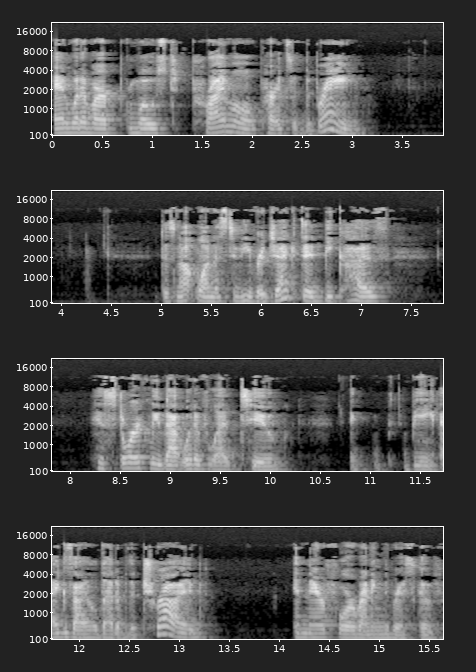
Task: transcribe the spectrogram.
And one of our most primal parts of the brain does not want us to be rejected because historically that would have led to being exiled out of the tribe and therefore running the risk of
